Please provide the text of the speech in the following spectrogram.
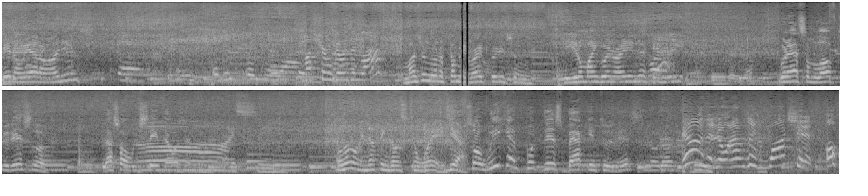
Okay, now we add our onions. Mushroom goes in last? Mushroom gonna come in right pretty soon. Okay, you don't mind going right in there? Can you eat? We're gonna add some love to this. Look, that's all we saved. That was in there. Oh, I see. Well, literally nothing goes to waste. Yeah. So we can put this back into this. You know that? Yeah, no, I'll just watch it. Oh,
